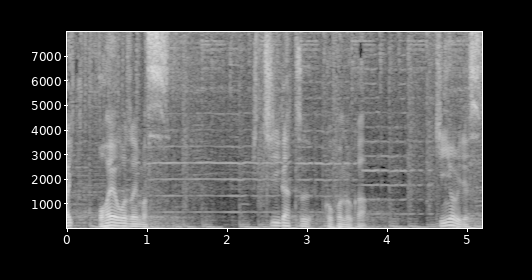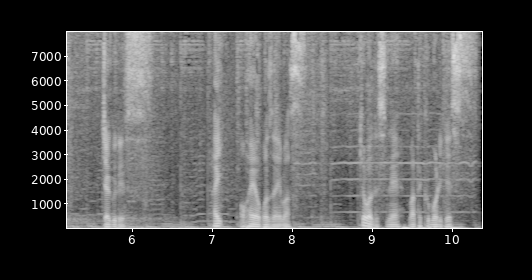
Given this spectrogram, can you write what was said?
はい、おはようございます。7月9日、金曜日です。ジャグです。はい、おはようございます。今日はですね、また曇りです。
